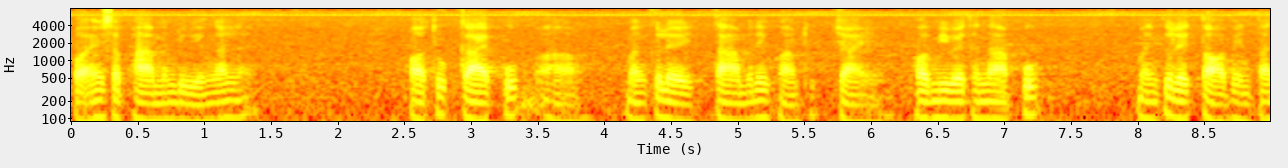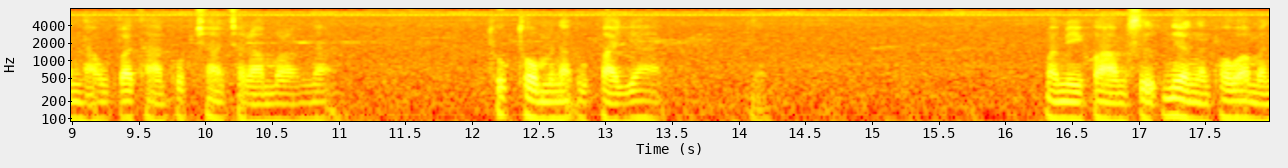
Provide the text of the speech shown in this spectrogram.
ปล่อยให้สะพานมันอยู่อย่างนั้นแหละพอทุกข์กายปุ๊บอ่า มันก็เลยตามมาด้วยความทุกข์ใจ พอมีเวทนาปุ๊บมันก็เลยต่อเป็นตัณหาอุปทานภพชาติชรามรณะ ทุกโทมนัสอุปายาตมันมีความสืบเนื่องกันเพราะว่ามัน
